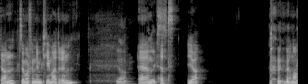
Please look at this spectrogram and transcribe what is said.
Dann sind wir schon im Thema drin. Ja. Ähm, ja. Werner?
